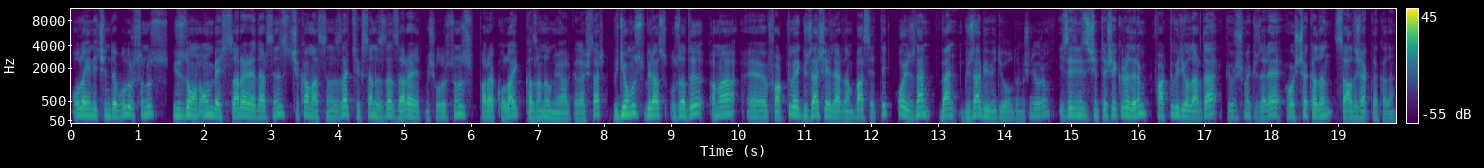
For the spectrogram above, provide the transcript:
olayın içinde bulursunuz. %10-15 zarar edersiniz. Çıkamazsınız da çıksanız da zarar etmiş olursunuz. Para kolay kazanılmıyor arkadaşlar. Videomuz biraz uzadı ama e, farklı ve güzel şeylerden bahsettik. O yüzden ben güzel bir video olduğunu düşünüyorum. İzlediğiniz için teşekkür ederim. Farklı videolarda görüşmek üzere. Hoşça kalın, sağlıcakla kalın.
